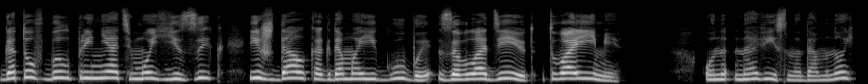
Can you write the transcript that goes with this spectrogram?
готов был принять мой язык и ждал, когда мои губы завладеют твоими!» Он навис надо мной,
